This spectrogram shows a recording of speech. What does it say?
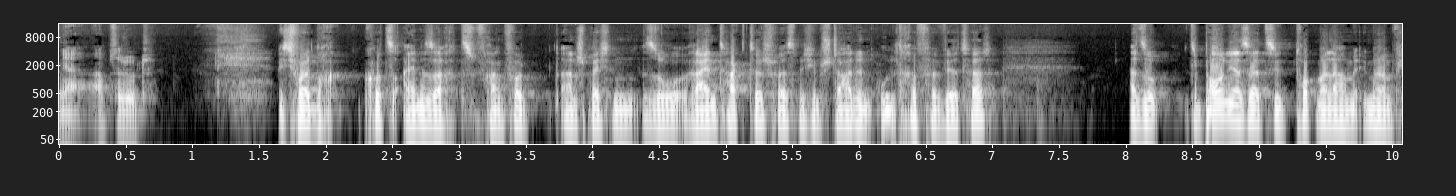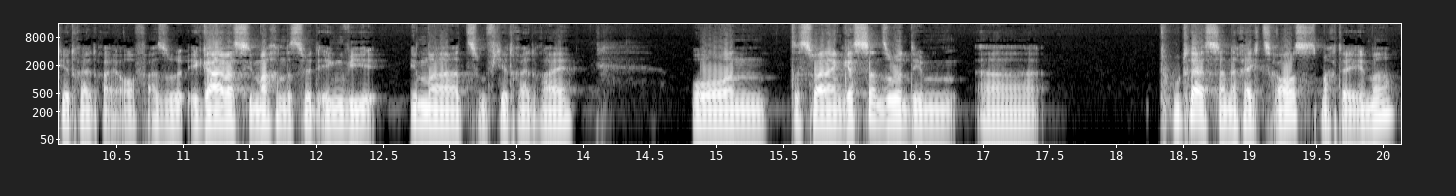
Ja, absolut. Ich wollte noch kurz eine Sache zu Frankfurt ansprechen, so rein taktisch, weil es mich im Stadion ultra verwirrt hat. also die bauen ja seit sie Topmaler haben immer im 4-3-3 auf. Also egal was sie machen, das wird irgendwie immer zum 4-3-3. Und das war dann gestern so, in dem äh, Tuta ist dann nach rechts raus, das macht er immer.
